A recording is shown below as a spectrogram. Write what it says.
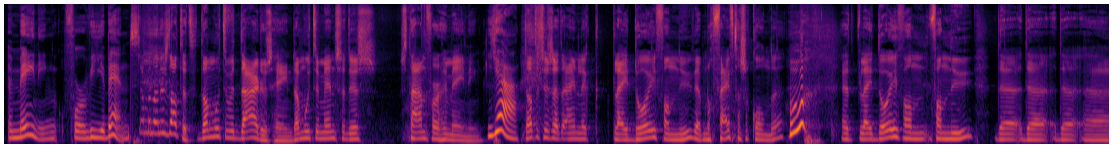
een mening, voor wie je bent. Ja, maar dan is dat het. Dan moeten we daar dus heen. Dan moeten mensen dus staan voor hun mening. Ja, Dat is dus uiteindelijk het pleidooi van nu. We hebben nog 50 seconden. Oeh. Het pleidooi van, van nu. De, de, de, eh,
